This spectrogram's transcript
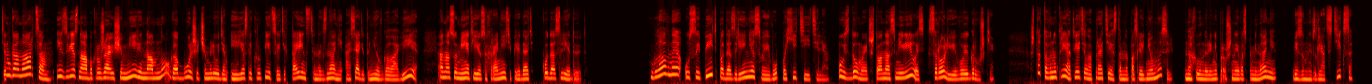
Тинганарцам известно об окружающем мире намного больше, чем людям, и если крупица этих таинственных знаний осядет у нее в голове, она сумеет ее сохранить и передать куда следует. Главное — усыпить подозрения своего похитителя. Пусть думает, что она смирилась с ролью его игрушки. Что-то внутри ответило протестом на последнюю мысль. Нахлынули непрошенные воспоминания, безумный взгляд Стикса,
